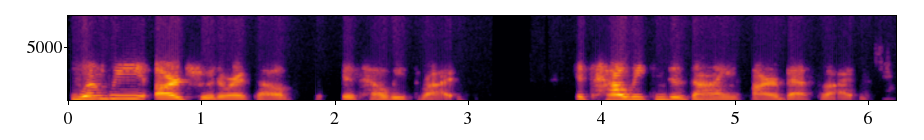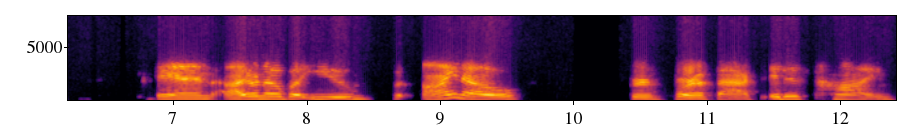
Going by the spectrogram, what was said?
when we are true to ourselves, is how we thrive. It's how we can design our best lives. And I don't know about you, but I know for, for a fact it is time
